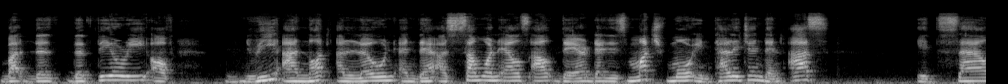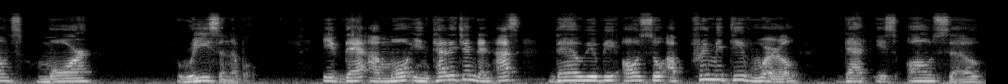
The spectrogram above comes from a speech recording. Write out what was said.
But the, the theory of we are not alone and there are someone else out there that is much more intelligent than us, it sounds more reasonable. If there are more intelligent than us, there will be also a primitive world that is also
